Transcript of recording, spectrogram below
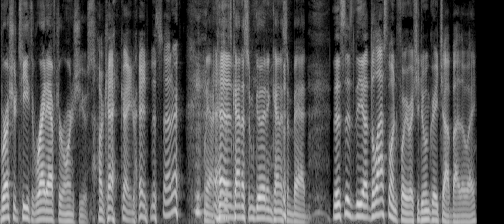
brush your teeth right after orange juice. okay, great, right in the center. Yeah, cuz it's kind of some good and kind of some bad. This is the uh, the last one for you, Rich. You're doing a great job, by the way.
